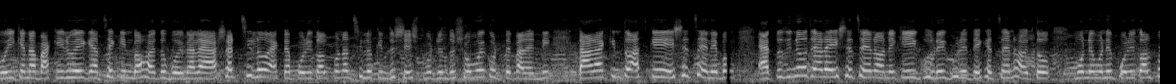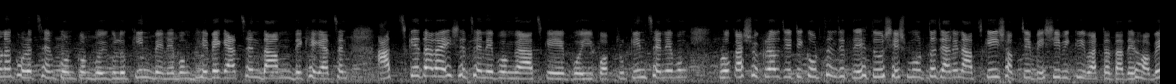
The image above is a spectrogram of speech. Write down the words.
বই কেনা বাকি রয়ে গেছে, কিংবা হয়তো বইমেলায় আসার ছিল, একটা পরিকল্পনা ছিল, কিন্তু শেষ পর্যন্ত সময় করতে পারেননি। তারা কিন্তু আজকে এসেছেন এবং এতদিনেও যারা এসেছেন, অনেকেই ঘুরে ঘুরে দেখেছেন, হয়তো মনে মনে পরিকল্পনা করেছেন কোন কোন বইগুলো কিনবেন এবং ভেবে গেছেন দাম দেখে গেছেন। আজকে তারা এসেছেন এবং আজকে বইপত্র কিনছেন এবং প্রকাশকরাও যেটি করছেন যে যেহেতু শেষ মুহূর্ত জানেন আজকেই সবচেয়ে বেশি বিক্রি বাট্টা তাদের হবে।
